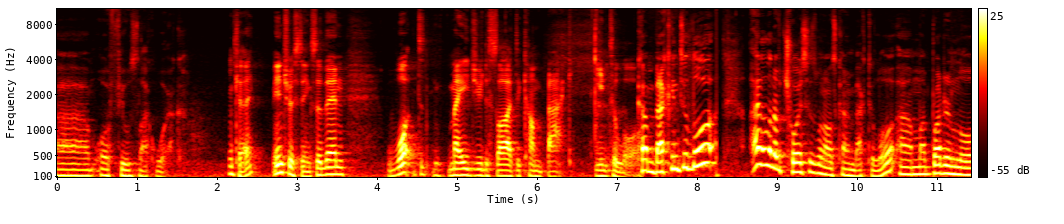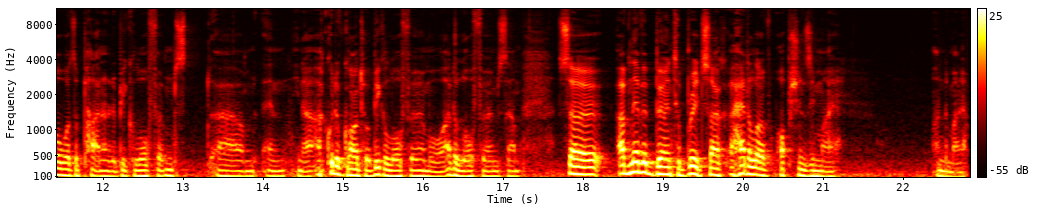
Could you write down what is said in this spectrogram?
um, or feels like work. Okay. Interesting. So then, what made you decide to come back into law? Come back into law. I had a lot of choices when I was coming back to law. Um, my brother-in-law was a partner at a big law firm, um, and you know I could have gone to a bigger law firm or other law firms. Um, so I've never burnt a bridge. So I, I had a lot of options in my under my, I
